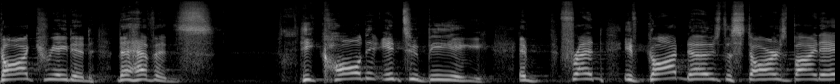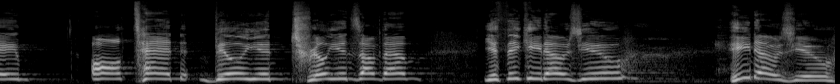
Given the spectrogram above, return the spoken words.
God created the heavens. He called it into being. And friend, if God knows the stars by name, all 10 billion trillions of them, you think He knows you? He knows you.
